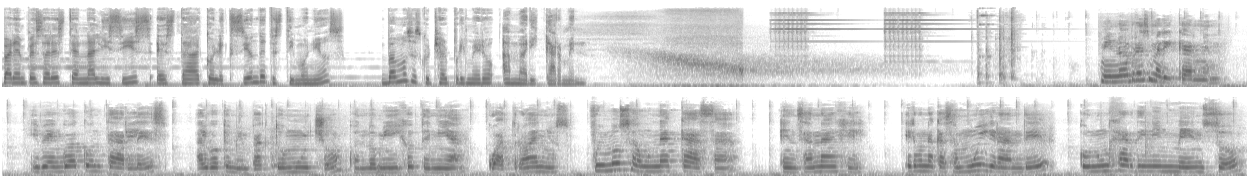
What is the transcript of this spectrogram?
Para empezar este análisis, esta colección de testimonios, Vamos a escuchar primero a Mari Carmen. Mi nombre es Mari Carmen y vengo a contarles algo que me impactó mucho cuando mi hijo tenía cuatro años. Fuimos a una casa en San Ángel. Era una casa muy grande, con un jardín inmenso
